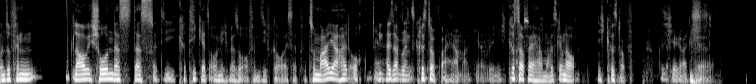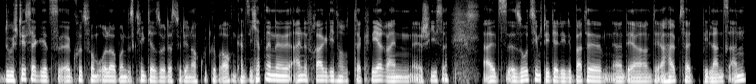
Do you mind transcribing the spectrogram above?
insofern glaube ich schon, dass, dass die Kritik jetzt auch nicht mehr so offensiv geäußert wird. Zumal ja halt auch, wie ja, heißt gesagt, übrigens Christopher Hermann hier, wenig. Christopher Hermann, Christoph, genau. Nicht Christoph, was ich hier gerade gehört habe. Du stehst ja jetzt äh, kurz vorm Urlaub und es klingt ja so, dass du den auch gut gebrauchen kannst. Ich habe eine, eine Frage, die ich noch da quer reinschieße. Äh, Als äh, Sozium steht ja die Debatte äh, der, der Halbzeitbilanz an.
